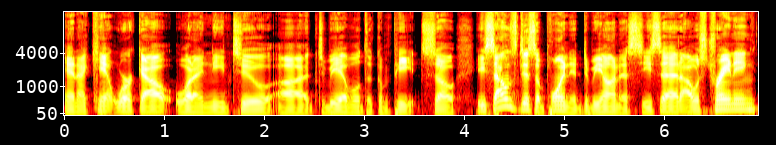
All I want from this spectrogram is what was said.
and I can't work out what I need to uh, to be able to compete. So he sounds disappointed, to be honest. He said, I was training,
